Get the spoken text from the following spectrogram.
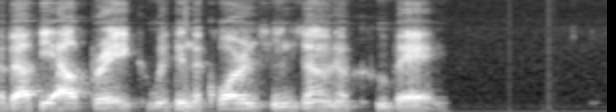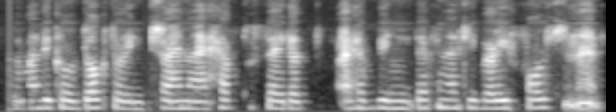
about the outbreak within the quarantine zone of Hubei? A medical doctor in China, I have to say that I have been definitely very fortunate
